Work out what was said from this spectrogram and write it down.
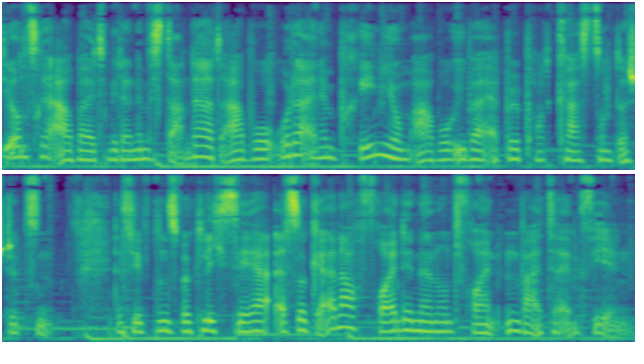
die unsere Arbeit mit einem Standard-Abo oder einem Premium-Abo über Apple Podcasts unterstützen. Das hilft uns wirklich sehr, also gerne auch Freundinnen und Freunden weiterempfehlen.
